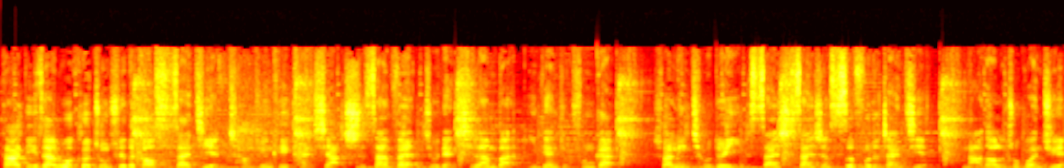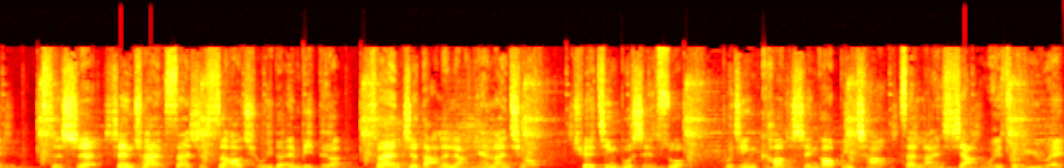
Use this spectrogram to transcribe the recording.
大帝在洛克中学的高四赛季，场均可以砍下十三分、九点七篮板、一点九封盖，率领球队以三十三胜四负的战绩拿到了州冠军。此时身穿三十四号球衣的恩比德，虽然只打了两年篮球。却进步神速，不仅靠着身高臂长在篮下为所欲为，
